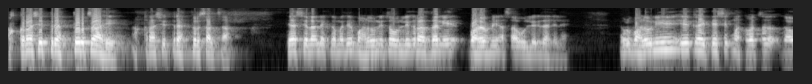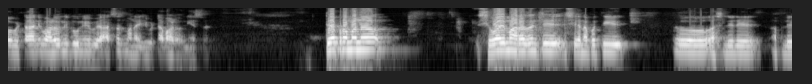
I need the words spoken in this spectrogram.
अकराशे त्र्याहत्तरचा आहे अकराशे त्र्याहत्तर सालचा. त्या शिलालेखामध्ये भाळवणीचा उल्लेख राजधानी भाळवणी असा उल्लेख झालेला आहे. त्यामुळे भाळवणी एक ऐतिहासिक महत्वाचं गाव विटा आणि भाळवणी दोन्ही असंच म्हणायची विटा भाळवणी असं. त्याप्रमाणे शिवाजी महाराजांचे सेनापती असलेले आपले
